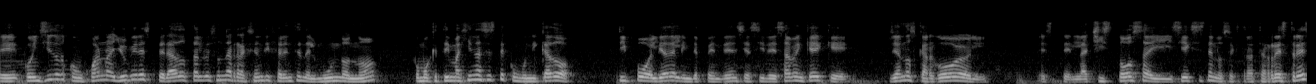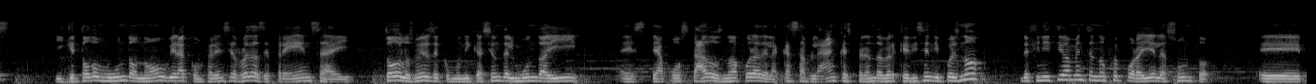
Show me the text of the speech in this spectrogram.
Eh, coincido con Juanma, yo hubiera esperado tal vez una reacción diferente en el mundo, ¿no? Como que te imaginas este comunicado tipo el Día de la Independencia, así de, ¿saben qué? Que ya nos cargó el, este, la chistosa y sí existen los extraterrestres y que todo mundo, ¿no? Hubiera conferencias, ruedas de prensa y todos los medios de comunicación del mundo ahí este, apostados, ¿no? Afuera de la Casa Blanca esperando a ver qué dicen y pues no, definitivamente no fue por ahí el asunto. Eh,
